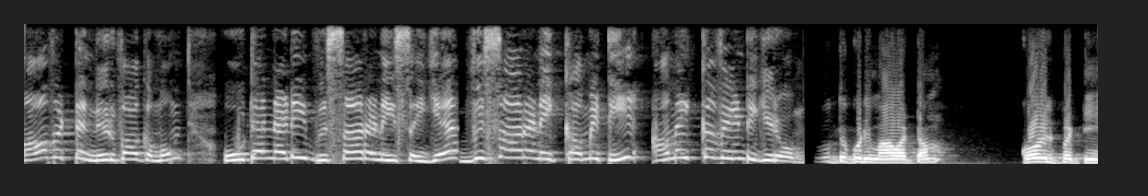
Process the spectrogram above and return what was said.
மாவட்ட நிர்வாகமும் உடனடி விசாரணை செய்ய விசாரணை கமிட்டி அமைக்க வேண்டுகிறோம். தூத்துக்குடி மாவட்டம் கோவில்பட்டி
